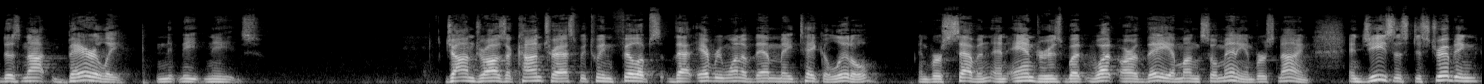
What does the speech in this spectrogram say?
does not barely meet needs. John draws a contrast between Philip's that every one of them may take a little in verse 7 and Andrew's but what are they among so many? in verse 9 and Jesus distributing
